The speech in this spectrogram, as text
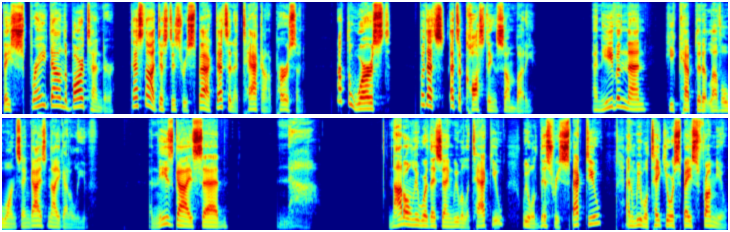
They sprayed down the bartender. That's not just disrespect, that's an attack on a person. Not the worst, but that's that's accosting somebody. And even then, he kept it at level one, saying, guys, now you got to leave. And these guys said, nah. Not only were they saying, we will attack you, we will disrespect you, and we will take your space from you.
